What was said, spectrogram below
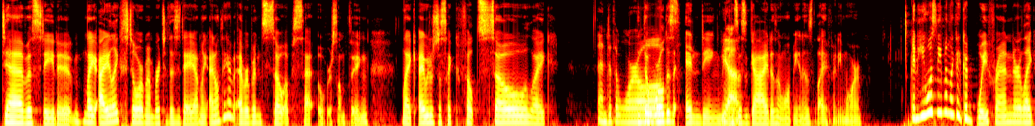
devastated. Like I like still remember to this day. I'm like I don't think I've ever been so upset over something. Like I was just like felt so like End of the world. the world is ending because Yeah. this guy doesn't want me in his life anymore. And he wasn't even like a good boyfriend or like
